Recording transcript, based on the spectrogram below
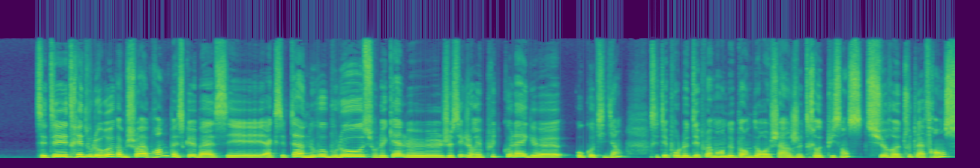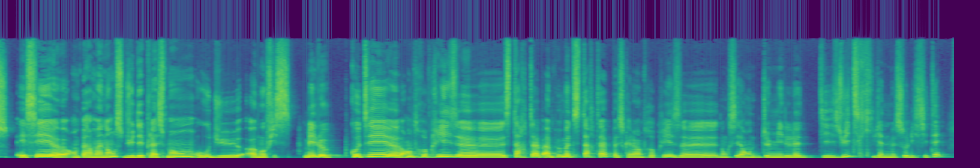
C'était très douloureux comme choix à prendre parce que bah, c'est accepter un nouveau boulot sur lequel euh, je sais que j'aurai plus de collègues euh, au quotidien. C'était pour le déploiement de bornes de recharge très haute puissance sur toute la France et c'est en permanence du déplacement ou du home office. Mais le Côté euh, entreprise euh, start-up, un peu mode start-up, parce que l'entreprise, euh, donc c'est en 2018 qu'ils viennent me solliciter.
